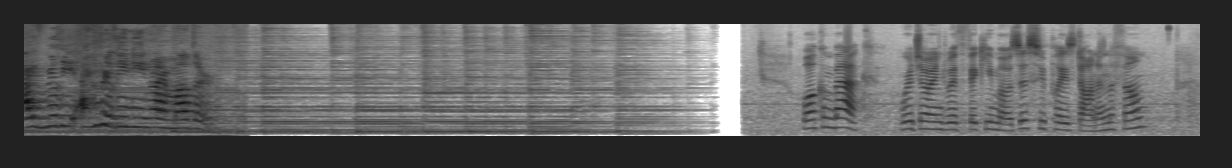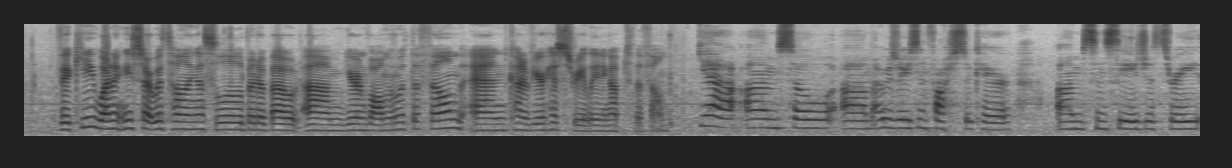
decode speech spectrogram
I really, I really need my mother. Welcome back. We're joined with Vicki Moses, who plays Dawn in the film. Vicki, why don't you start with telling us a little bit about um, your involvement with the film and kind of your history leading up to the film? Yeah, um, so um, I was raised in foster care um, since the age of three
